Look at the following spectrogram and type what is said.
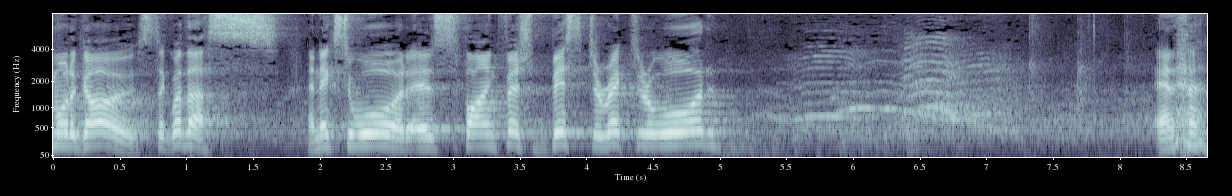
more to go. Stick with us. Our next award is Flying Fish Best Director Award. And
